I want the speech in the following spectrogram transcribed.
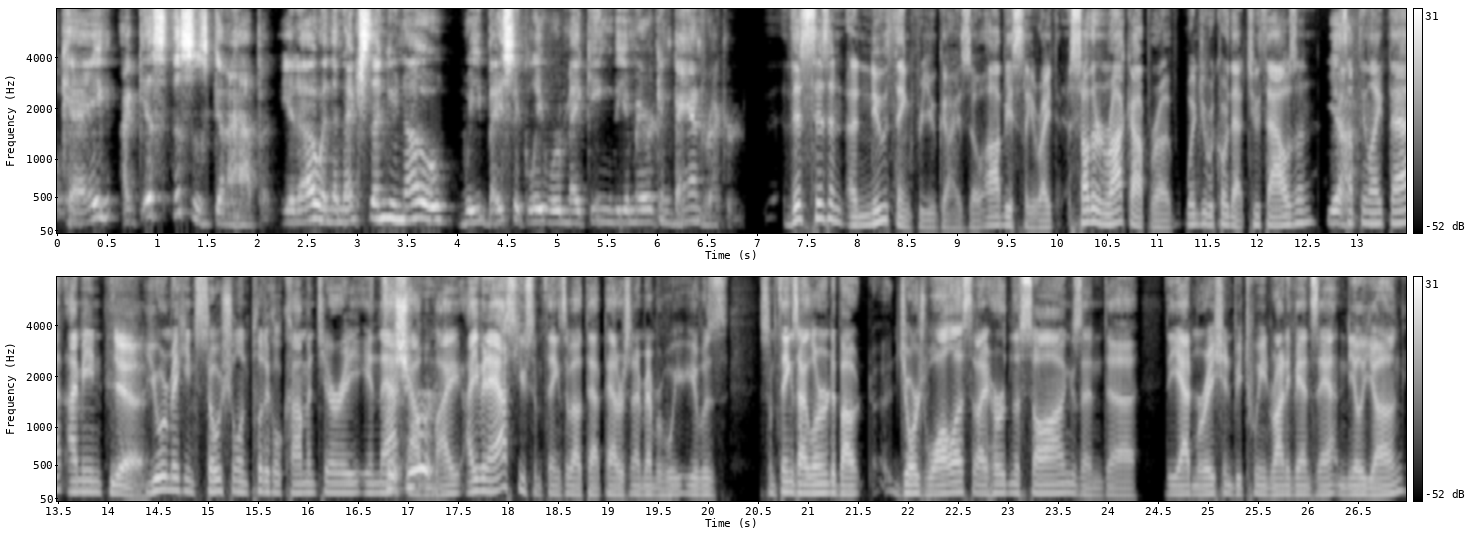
okay, I guess this is going to happen, you know? And the next thing you know, we basically were making the American band record. This isn't a new thing for you guys, though, obviously, right? Southern Rock Opera, when did you record that? 2000? Yeah. Something like that? I mean, Yeah. you were making social and political commentary in that For sure. album. I, I even asked you some things about that, Patterson. I remember we, it was some things I learned about George Wallace that I heard in the songs and uh, the admiration between Ronnie Van Zant and Neil Young.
